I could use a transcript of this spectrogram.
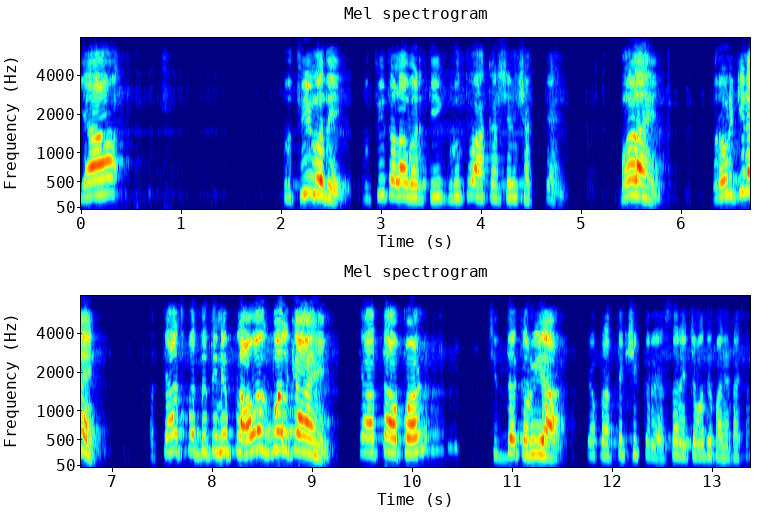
या पृथ्वीमध्ये पृथ्वी तळावरती गुरुत्व आकर्षण शक्ती आहे. बळ आहे. बरोबर की नाही? त्याच पद्धतीने प्लावक बल काय आहे? ते आता आपण सिद्ध करूया किंवा प्रात्यक्षिक करूया. सर याच्यामध्ये पाणी टाका.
